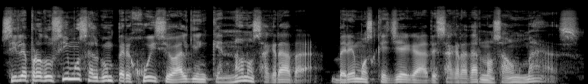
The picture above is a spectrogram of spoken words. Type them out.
Si le producimos algún perjuicio a alguien que no nos agrada, veremos que llega a desagradarnos aún más.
